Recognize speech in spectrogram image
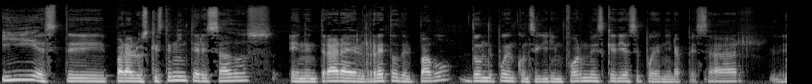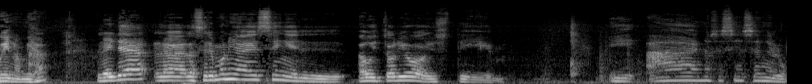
Y este, para los que estén interesados en entrar a el reto del pavo, ¿dónde pueden conseguir informes? ¿Qué días se pueden ir a pesar? Bueno, mira, la idea, la, la ceremonia es en el auditorio, este, y, ah, no sé si es en el,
